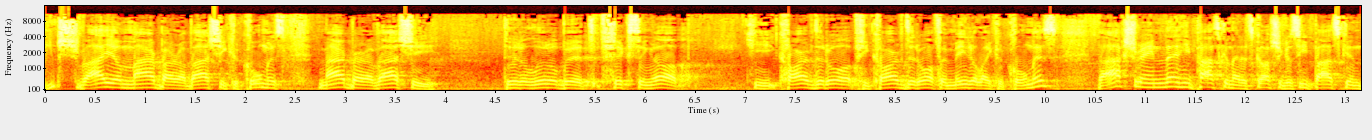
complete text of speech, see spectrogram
Shvaya Mar bar Rav Ashi Kakumis. Mar bar Rav Ashi did a little bit fixing up he carved it off, he carved it off and made it like a kulmis. The achshrein, then he paskin that it's kosher because he paskin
